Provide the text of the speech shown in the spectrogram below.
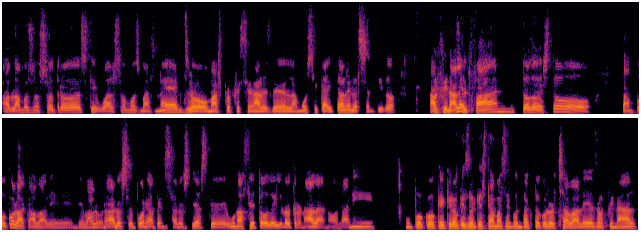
hablamos nosotros que igual somos más nerds o más profesionales de la música y tal, en el sentido, al final el fan, todo esto tampoco lo acaba de, de, valorar o se pone a pensar, hostias, que uno hace todo y el otro nada, ¿no? Dani, un poco que creo que es el que está más en contacto con los chavales, al final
